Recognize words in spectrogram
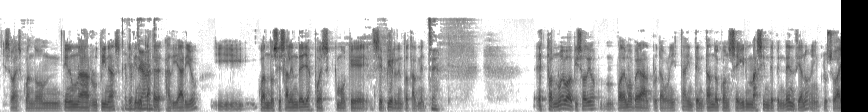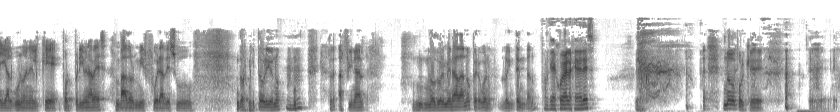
Eso es, cuando tienen unas rutinas que tienen que hacer a diario y cuando se salen de ellas, pues como que se pierden totalmente. Sí. Estos nuevos episodios mm, podemos ver al protagonista intentando conseguir más independencia, ¿no? Incluso hay alguno en el que por primera vez va a dormir fuera de su dormitorio, ¿no? al final no duerme nada, ¿no? Pero bueno, lo intenta, ¿no? ¿Porque juega al ajedrez? no, porque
